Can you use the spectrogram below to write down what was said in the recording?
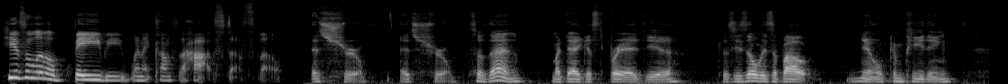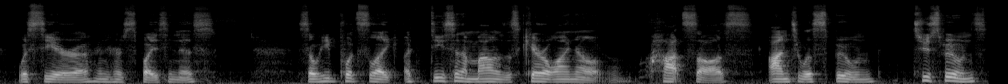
He's a little baby when it comes to hot stuff though. it's true. It's true. So then my dad gets the bright idea because he's always about you know competing with Sierra and her spiciness. So he puts like a decent amount of this Carolina hot sauce onto a spoon, two spoons,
